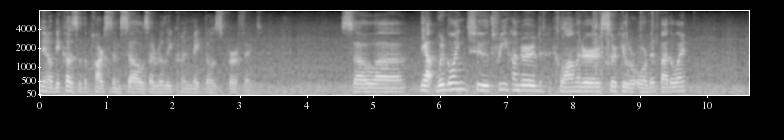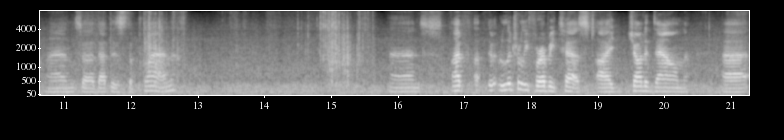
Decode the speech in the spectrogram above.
you know, because of the parts themselves, I really couldn't make those perfect. So, uh, yeah, we're going to 300 kilometer circular orbit, by the way. And uh, that is the plan. And I've uh, literally for every test, I jotted down uh,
